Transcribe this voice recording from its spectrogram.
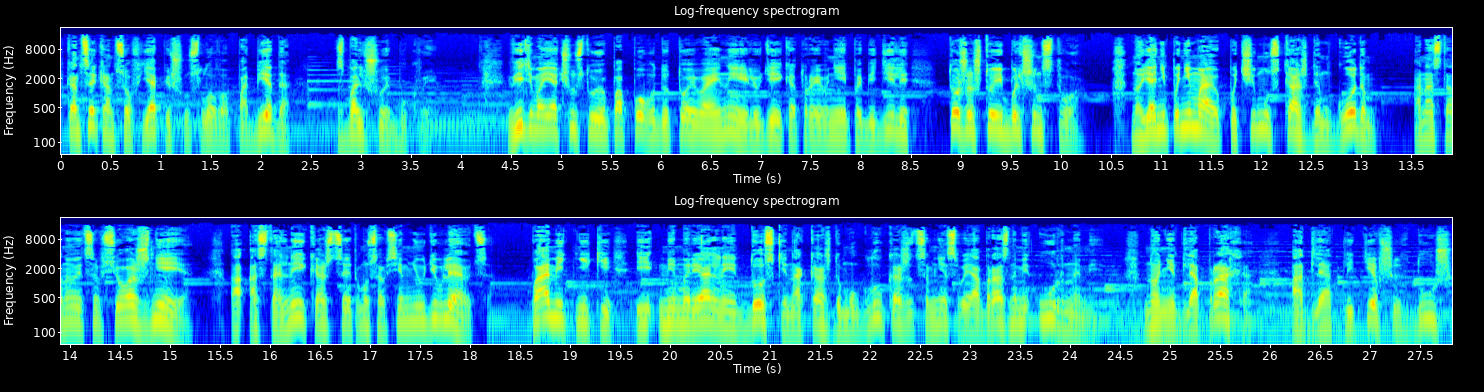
В конце концов, я пишу слово «победа» с большой буквы. Видимо, я чувствую по поводу той войны и людей, которые в ней победили, то же, что и большинство. Но я не понимаю, почему с каждым годом она становится все важнее, а остальные, кажется, этому совсем не удивляются. Памятники и мемориальные доски на каждом углу кажутся мне своеобразными урнами, но не для праха, а для отлетевших душ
